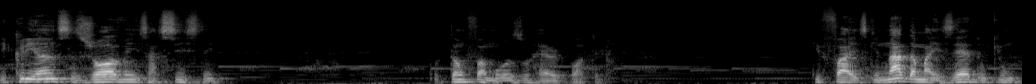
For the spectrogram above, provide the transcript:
e crianças, jovens assistem o tão famoso Harry Potter, que faz que nada mais é do que um,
